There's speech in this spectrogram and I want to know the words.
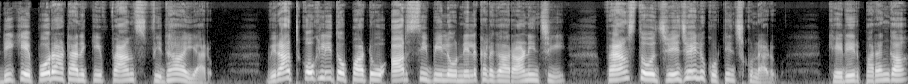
డీకే పోరాటానికి ఫ్యాన్స్ ఫిదా అయ్యారు. విరాట్ కోహ్లీతో పాటు ఆర్సీబీలో నిలకడగా రాణించి ఫ్యాన్స్తో జేజేలు కొట్టించుకున్నాడు. కెరీర్ పరంగా,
